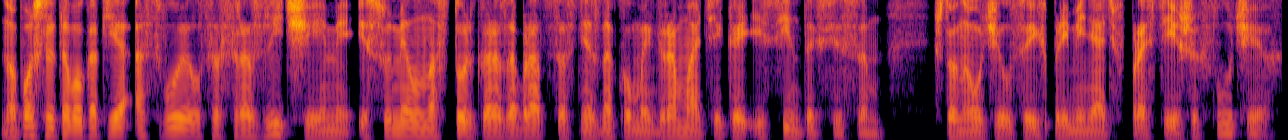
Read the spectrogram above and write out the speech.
Но после того, как я освоился с различиями и сумел настолько разобраться с незнакомой грамматикой и синтаксисом, что научился их применять в простейших случаях,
